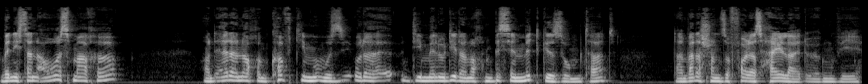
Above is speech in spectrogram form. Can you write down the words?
wenn ich dann ausmache und er dann noch im Kopf die Musik oder die Melodie dann noch ein bisschen mitgesummt hat, dann war das schon so voll das Highlight irgendwie.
